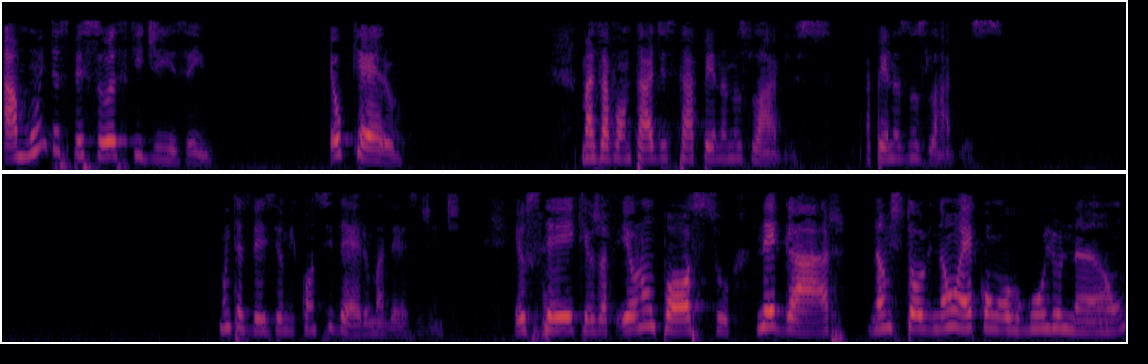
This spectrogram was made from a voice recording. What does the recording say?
Há muitas pessoas que dizem: Eu quero, mas a vontade está apenas nos lábios apenas nos lábios. Muitas vezes eu me considero uma dessas, gente. Eu sei que eu já eu não posso negar, não estou, não é com orgulho não,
